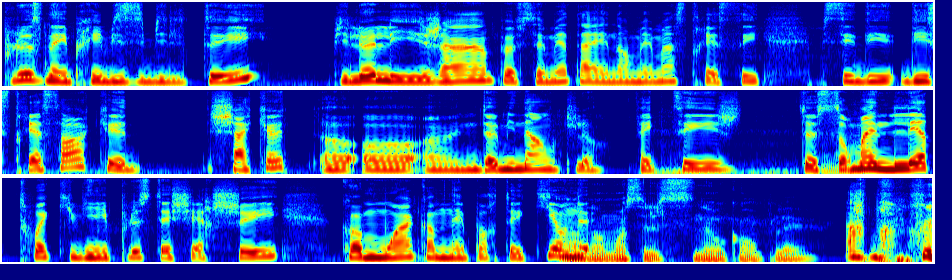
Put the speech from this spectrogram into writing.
plus d'imprévisibilité. Puis là, les gens peuvent se mettre à énormément stresser. Puis c'est des, des stresseurs que chacun a, a une dominante, là. Fait que, tu sais, tu as sûrement une lettre, toi, qui vient plus te chercher, comme moi, comme n'importe qui. On Ah a... non, moi, c'est le ciné au complet. Ah bon,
